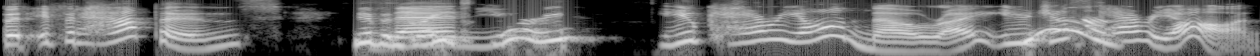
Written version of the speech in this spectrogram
But if it happens, You have a Then great you- story. you carry on, though, right? You just carry on.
